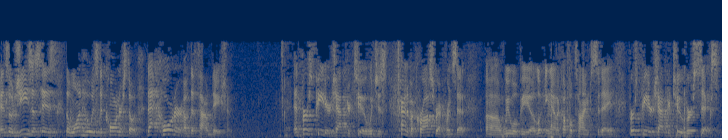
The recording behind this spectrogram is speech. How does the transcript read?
And so Jesus is the one who is the cornerstone, that corner of the foundation. And 1 Peter chapter 2, which is kind of a cross reference that uh, we will be uh, looking at a couple times today. 1 Peter chapter 2, verse 6.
